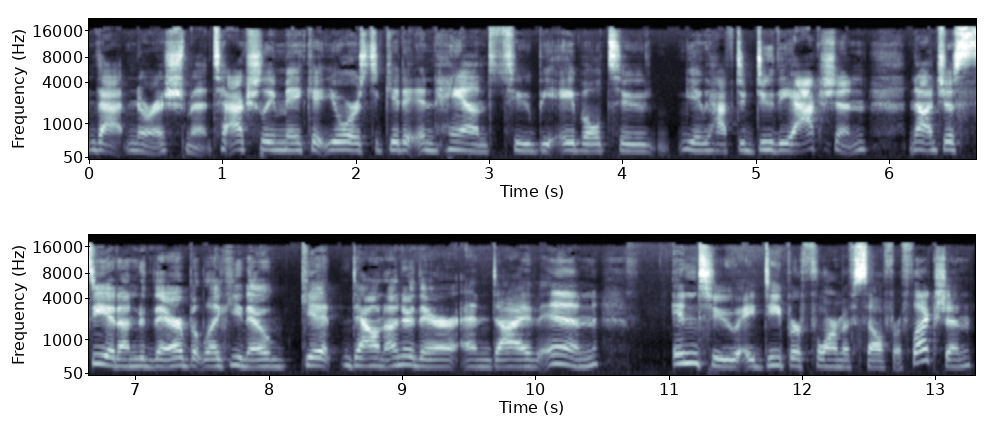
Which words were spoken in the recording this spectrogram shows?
that nourishment to actually make it yours to get it in hand to be able to you have to do the action not just see it under there but like you know get down under there and dive in into a deeper form of self reflection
